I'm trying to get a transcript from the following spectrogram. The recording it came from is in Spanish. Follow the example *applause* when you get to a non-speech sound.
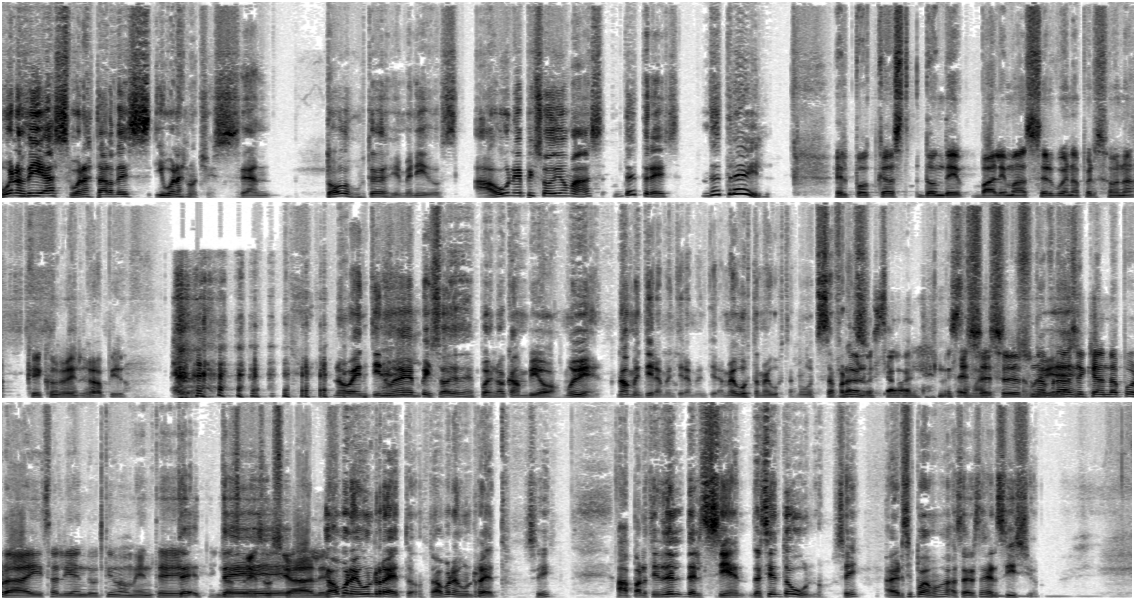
Buenos días, buenas tardes y buenas noches. Sean todos ustedes bienvenidos a un episodio más de 3 de Trail. El podcast donde vale más ser buena persona que correr rápido. *laughs* 99 episodios después lo cambió. Muy bien. No, mentira, mentira, mentira. Me gusta, me gusta, me gusta esa frase. No, no está mal. No está Es- mal. Esa es Está una frase bien. que anda por ahí saliendo últimamente Te, en te- las redes sociales. te voy a poner un reto, te voy a poner un reto, ¿sí? A partir del, del 100, del 101, ¿sí? A ver si podemos hacer ese ejercicio.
